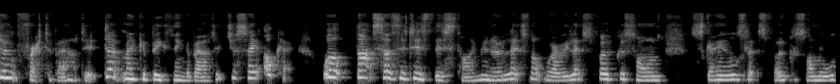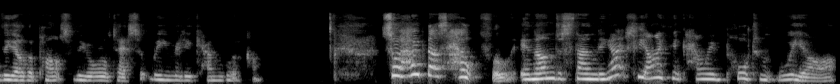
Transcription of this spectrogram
don't fret about it don't make a big thing about it just say okay well that's as it is this time you know let's not worry let's focus on scales let's focus on all the other parts of the oral test that we really can work on. So I hope that's helpful in understanding actually I think how important we are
